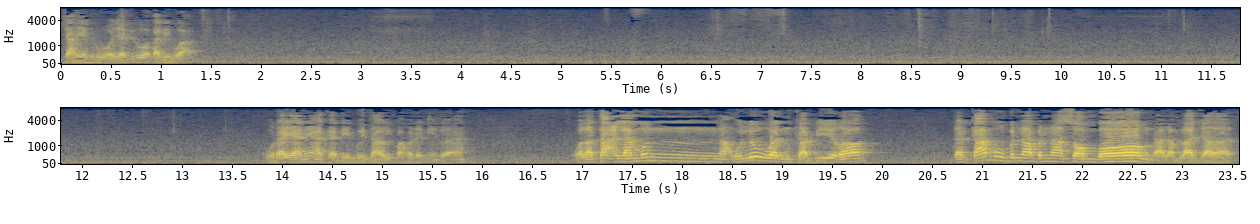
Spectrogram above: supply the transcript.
cah yang kedua. Jadi dua kali buat. Uraiannya akan diberitahu pada ini dua. Eh? Wala ta'lamun uluwan kabira dan kamu benar-benar sombong dalam belajar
